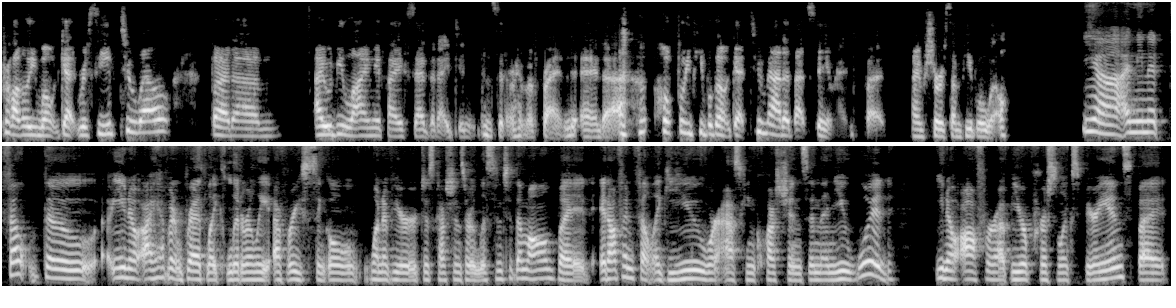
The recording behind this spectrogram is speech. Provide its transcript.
probably won't get received too well. But um, I would be lying if I said that I didn't consider him a friend. And uh, hopefully, people don't get too mad at that statement, but I'm sure some people will. Yeah, I mean, it felt though, you know, I haven't read like literally every single one of your discussions or listened to them all, but it often felt like you were asking questions and then you would, you know, offer up your personal experience, but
